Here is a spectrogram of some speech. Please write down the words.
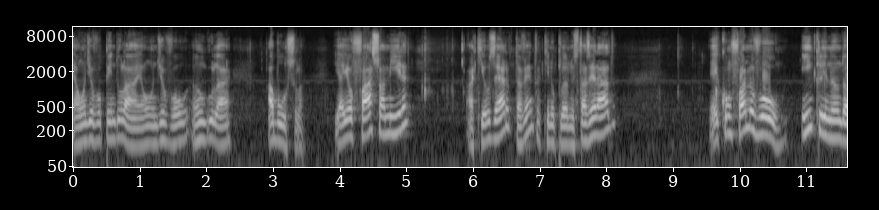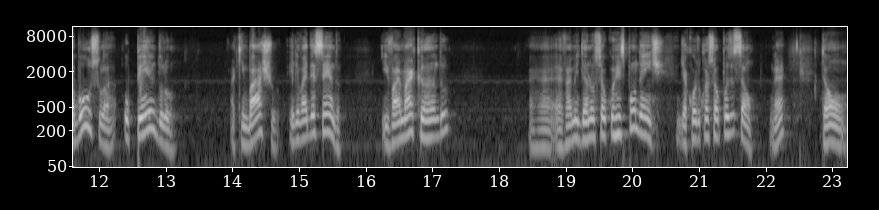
é onde eu vou pendular, é onde eu vou angular a bússola. E aí eu faço a mira, aqui o zero, tá vendo? Aqui no plano está zerado. E aí conforme eu vou inclinando a bússola, o pêndulo aqui embaixo, ele vai descendo e vai marcando, é, vai me dando o seu correspondente, de acordo com a sua posição, né? Então,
